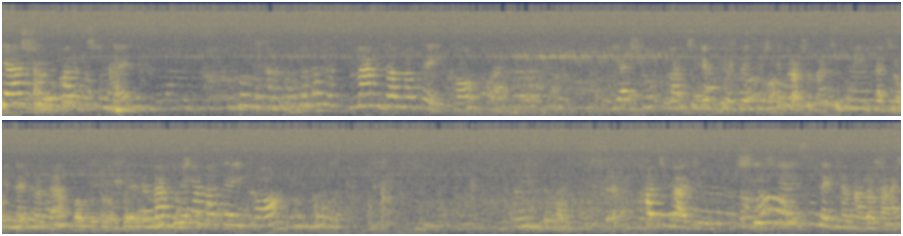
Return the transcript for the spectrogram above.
Jasiu Marcinek. Magda Matejko. Jasiu Marcinek, to jesteś ty, proszę Marcin, tu jest dla Ciebie nagroda. Magdusia Matejko. Chodź Madziu, śliczny rysunek namalowałaś.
